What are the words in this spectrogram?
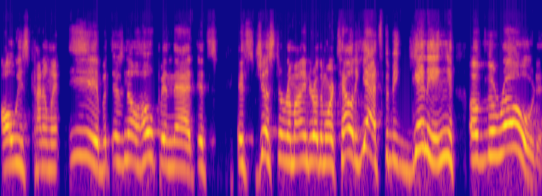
always kind of went, eh, but there's no hope in that. It's it's just a reminder of the mortality. Yeah, it's the beginning of the road.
